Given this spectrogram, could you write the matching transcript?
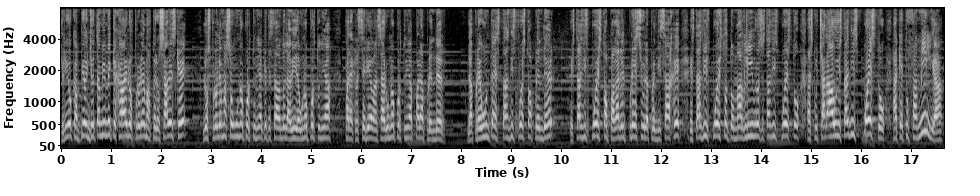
Yo digo, campeón, yo también me quejaba de los problemas, pero ¿sabes qué? Los problemas son una oportunidad que te está dando la vida, una oportunidad para crecer y avanzar, una oportunidad para aprender. La pregunta es, ¿estás dispuesto a aprender? ¿Estás dispuesto a pagar el precio del aprendizaje? ¿Estás dispuesto a tomar libros? ¿Estás dispuesto a escuchar audio? ¿Estás dispuesto a que tu familia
